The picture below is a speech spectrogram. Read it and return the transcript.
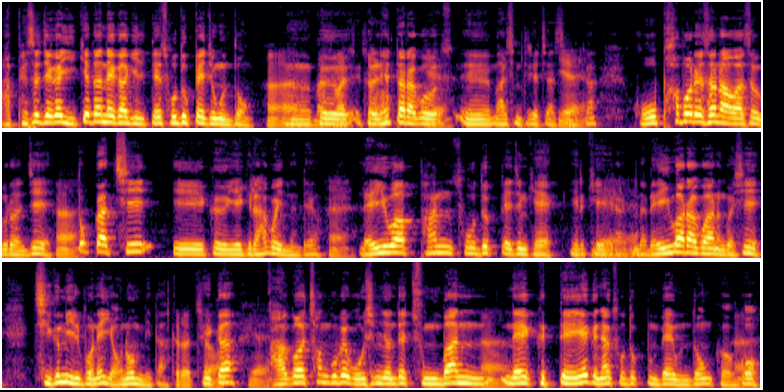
예. 앞에서 제가 이깨다 내각일 때 소득 배중 운동 아, 아, 어, 그. 그걸 했다라고 예. 예, 말씀드렸지 않습니까? 그 파벌에서 나와서 그런지 예. 똑같이 이, 그 얘기를 하고 있는데요. 예. 레이와판 소득 배중 계획 이렇게 예. 얘기를 합니다. 레이와라고 하는 것이 지금 일본의 연호입니다. 그렇죠. 러니까 예. 과거 1950년대 중반의 그때의 그냥 소득 분배 운동 그거고 예.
